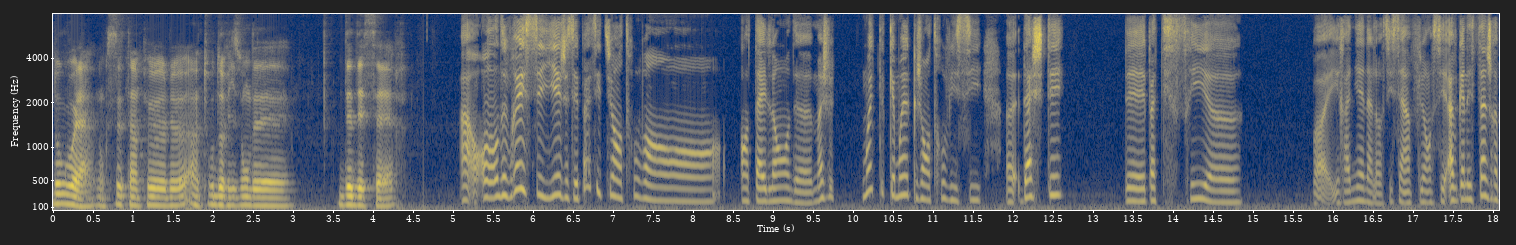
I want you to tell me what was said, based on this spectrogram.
Donc voilà, donc c'est un peu le- un tour d'horizon des, des desserts. Ah, on, on devrait essayer. Je sais pas si tu en trouves en, en Thaïlande. Moi, je, moi peut-être que moi que j'en trouve ici, euh, d'acheter des pâtisseries euh, bah, iraniennes. Alors si c'est influencé, Afghanistan, j'aurais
